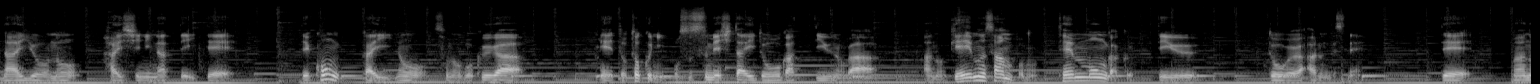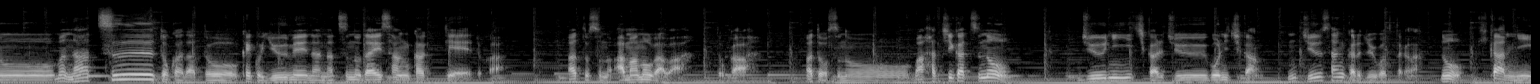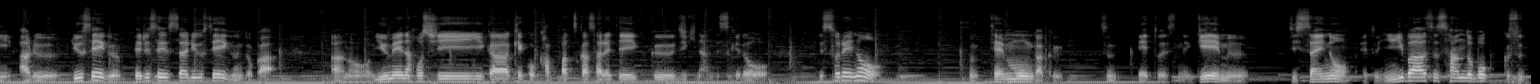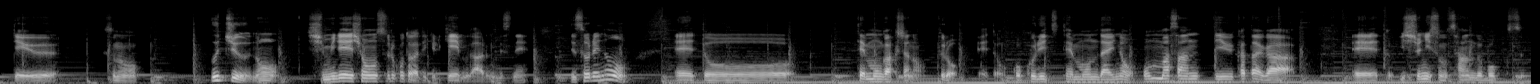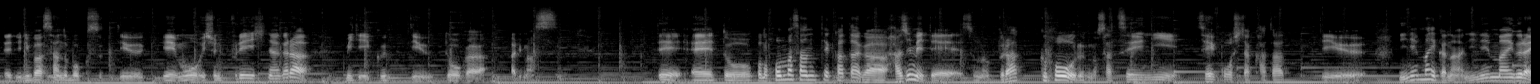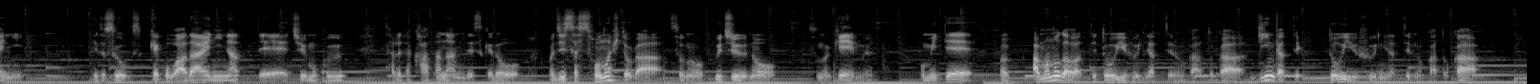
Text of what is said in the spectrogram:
内容の配信になっていてで今回のその僕がえーと、特におすすめしたい動画っていうのがあのゲーム散歩の天文学っていう動画があるんですね。で、あのー、まあ、夏とかだと結構有名な夏の大三角形とかあとその天の川とかあとその、まあ、8月の12日から15日間13から15だったかな？の期間にある流星群ペルセウス座流星群とかあの有名な星が結構活発化されていく時期なんですけどでそれのその天文学、えっ、とですね、ゲーム実際の、えっ、と、ユニバースサンドボックスっていうその宇宙のシミュレーションをすることができるゲームがあるんですね。でそれの、えっ、と天文学者のプロ、えーと国立天文台の本間さんっていう方が、えーと、一緒にそのサンドボックス、えー、ユニバースサンドボックスっていうゲームを一緒にプレイしながら見ていくっていう動画があります。で、えーと、この本間さんって方が初めてそのブラックホールの撮影に成功した方っていう2年前かな2年前ぐらいに、えーと、すごく結構話題になって注目された方なんですけど、まあ、実際その人がその宇宙のそのゲームを見て、まあ、天の川ってどういう風になってるのかとか銀河ってどういう風になってるのかとか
